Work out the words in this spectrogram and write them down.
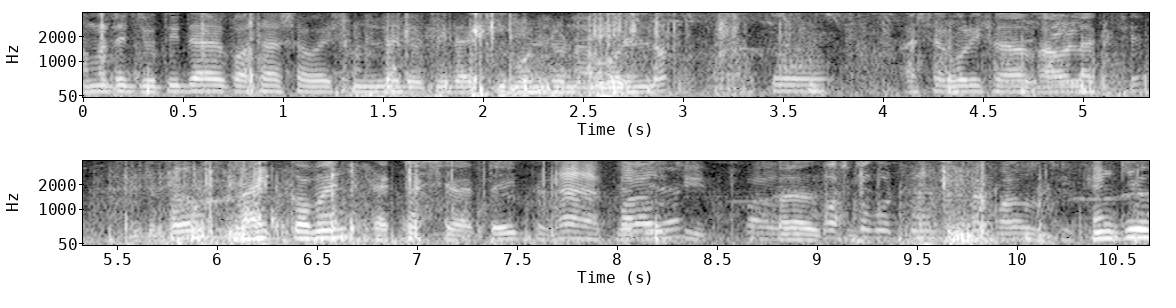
আমাদের জ্যোতিদার কথা সবাই শুনলে জ্যোতিদার কী বলল না বলল। তো আশা করি সবার ভালো লাগছে। তো লাইক কমেন্ট একটা শেয়ার তাই তো? হ্যাঁ করা উচিত থ্যাংক ইউ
